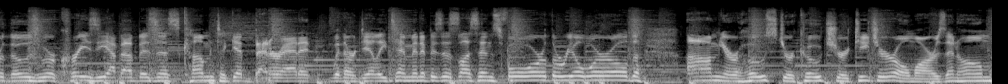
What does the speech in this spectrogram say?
where those who are crazy about business come to get better at it with our daily 10 minute business lessons for the real world. I'm your host, your coach, your teacher, Omar Zenhom.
